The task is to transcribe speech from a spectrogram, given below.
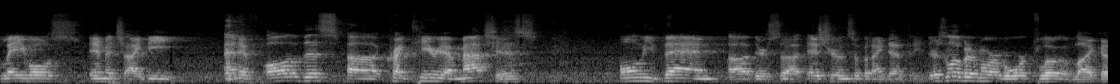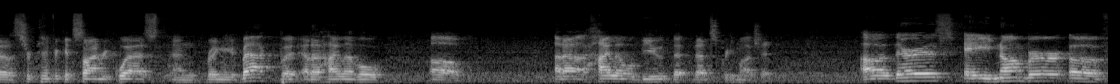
labels, image ID. And if all of this uh, criteria matches, only then uh, there's uh, issuance of an identity. There's a little bit more of a workflow of like a certificate sign request and bringing it back, but at a high level, uh, at a high level view, that, that's pretty much it. Uh, there is a number of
